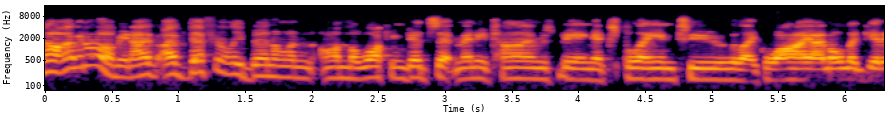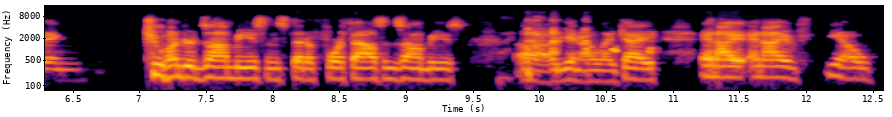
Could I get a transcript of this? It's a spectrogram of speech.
no, I don't know. I mean, I've I've definitely been on on the Walking Dead set many times, being explained to like why I'm only getting 200 zombies instead of 4,000 zombies. Uh, you know, like I and I and I've you know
